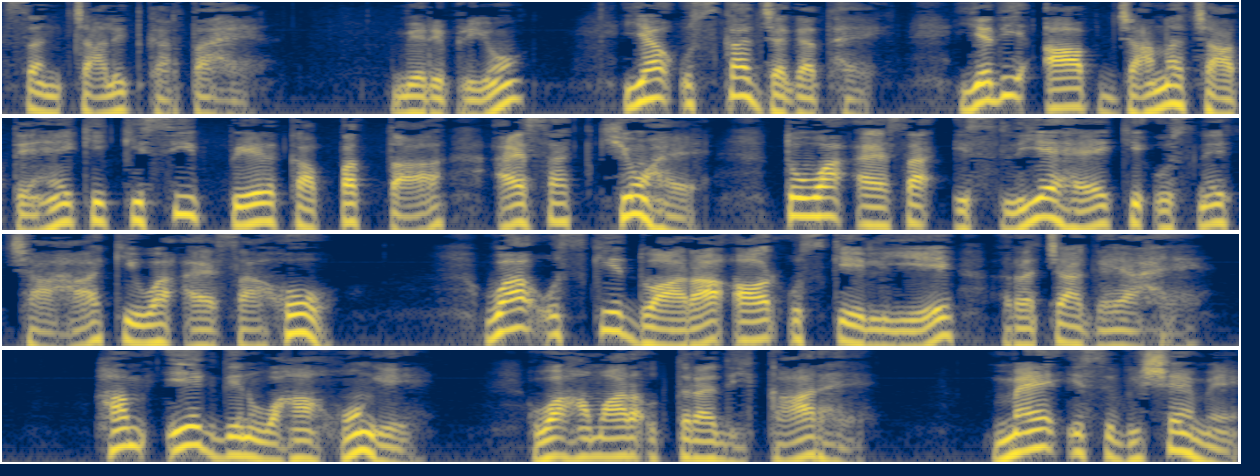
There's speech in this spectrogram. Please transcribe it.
संचालित करता है। मेरे प्रियो, यह उसका जगत है। यदि आप जानना चाहते हैं कि किसी पेड़ का पत्ता ऐसा क्यों है तो वह ऐसा इसलिए है कि उसने चाहा कि वह ऐसा हो। वह उसके द्वारा और उसके लिए रचा गया है। हम एक दिन वहाँ होंगे। वह हमारा उत्तराधिकार है। मैं इस विषय में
